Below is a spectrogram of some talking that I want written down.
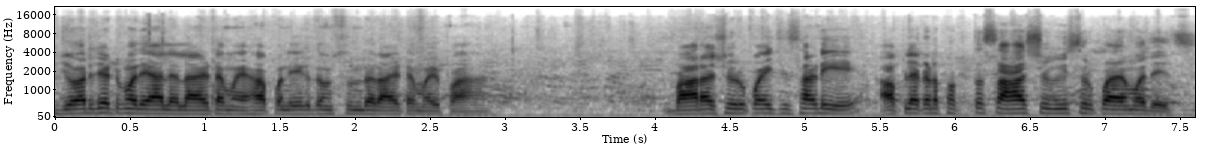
जॉर्जेटमध्ये आलेला आयटम आहे. हा पण एकदम सुंदर आयटम आहे पहा. बाराशे रुपयाची साडी आहे. आपल्याकडे फक्त सहाशे वीस रुपयामध्येच.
